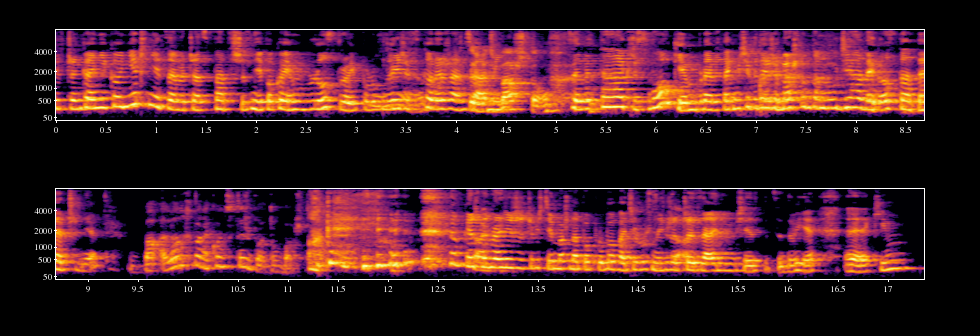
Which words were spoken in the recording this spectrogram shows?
dziewczynka niekoniecznie cały czas patrzy z niepokojem w lustro i porównuje się z koleżankami. Chce być basztą. Chce być, tak, czy smokiem wręcz. Tak mi się wydaje, że basztą tam był dziadek ostatecznie. Ba, ale ona chyba na końcu też była tą basztą. Okej. Okay. No w każdym tak. razie rzeczywiście można popróbować różnych rzeczy, tak. zanim się zdecyduje, e, kim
